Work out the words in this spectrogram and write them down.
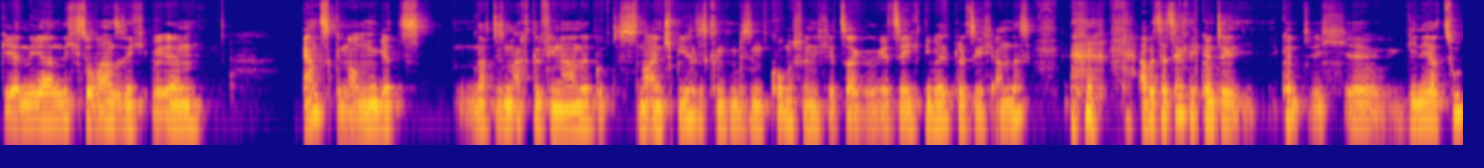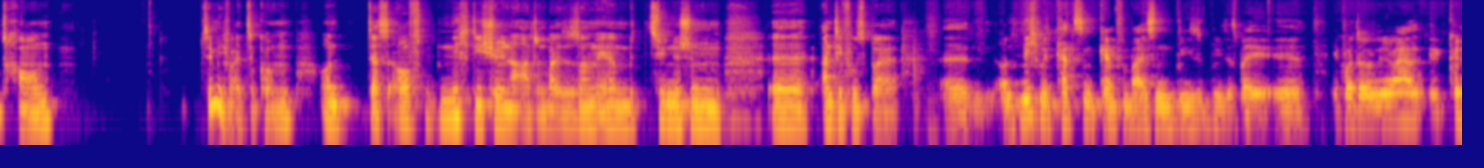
Guinea nicht so wahnsinnig ähm, ernst genommen. Jetzt nach diesem Achtelfinale, gut, das ist nur ein Spiel, das klingt ein bisschen komisch, wenn ich jetzt sage, jetzt sehe ich die Welt plötzlich anders. Aber tatsächlich könnte, könnte ich äh, Guinea zutrauen, ziemlich weit zu kommen und das auf nicht die schöne Art und Weise, sondern eher mit zynischem äh, Antifußball äh, und nicht mit Katzenkämpfen beißen, wie, wie das bei äh,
